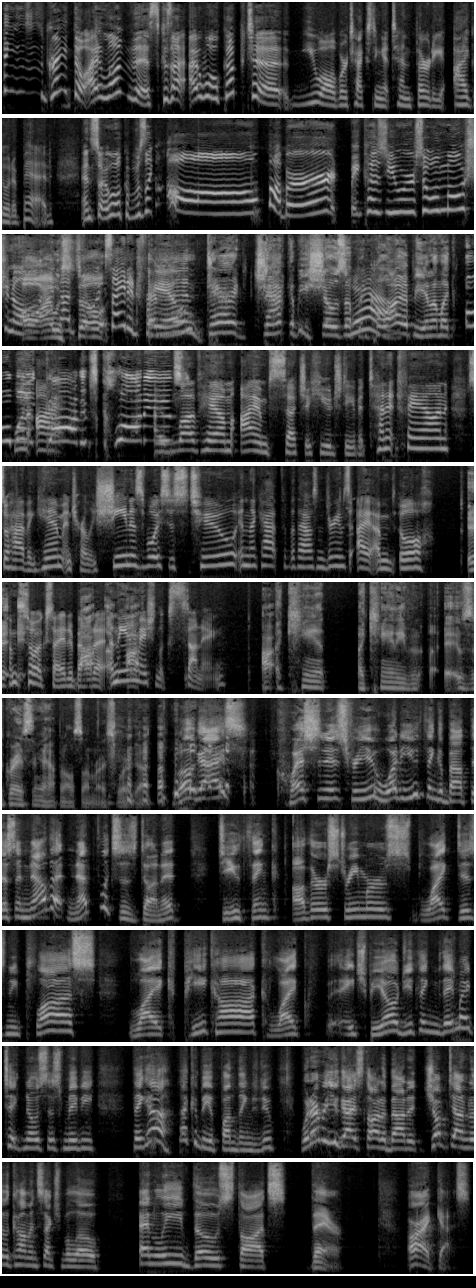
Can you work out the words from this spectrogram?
think is great, though. I love this because I, I woke up to you all were texting at ten thirty. I go to bed, and so I woke up and was like, "Oh, Hubbard, because you were so emotional. Oh, I was got so, excited for and you." And then Derek Jacobi shows up in Yeah. Calliope, and I'm like, oh my When I- god, it's Claudius! I love him. I am such a huge David Tennant fan. So having him and Charlie Sheen as voices too in the Cat of a Thousand Dreams, I, I'm oh, It- I'm so excited about I- it, and the I- animation looks stunning. I, I can't. I can't even. It was the greatest thing that happened all summer. I swear to God. well, guys, question is for you. What do you think about this? And now that Netflix has done it, do you think other streamers like Disney Plus, like Peacock, like HBO, do you think they might take notice? Maybe think, ah, that could be a fun thing to do. Whatever you guys thought about it, jump down to the comment section below and leave those thoughts there. All right, guys.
